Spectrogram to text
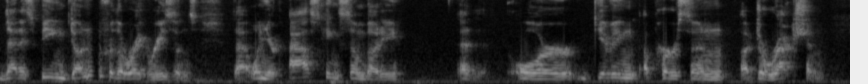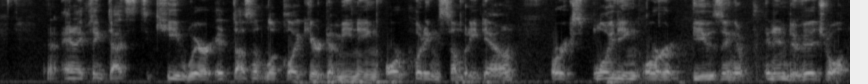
that it's being done for the right reasons. That when you're asking somebody uh, or giving a person a direction, and I think that's the key where it doesn't look like you're demeaning or putting somebody down or exploiting or abusing a, an individual.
